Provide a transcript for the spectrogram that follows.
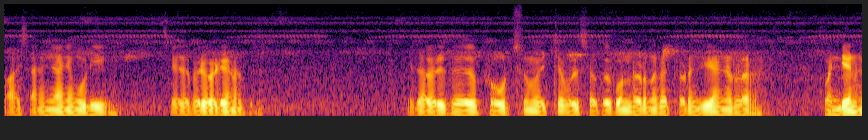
ആശാനും ഞാനും കൂടി ചെയ്ത പരിപാടിയാണിത്. ഇത് അവർക്ക് ഫ്രൂട്ട്സും വെജിറ്റബിൾസും ഒക്കെ കൊണ്ടുവരുന്ന കച്ചവടം ചെയ്യാനുള്ള വണ്ടിയാണ്.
